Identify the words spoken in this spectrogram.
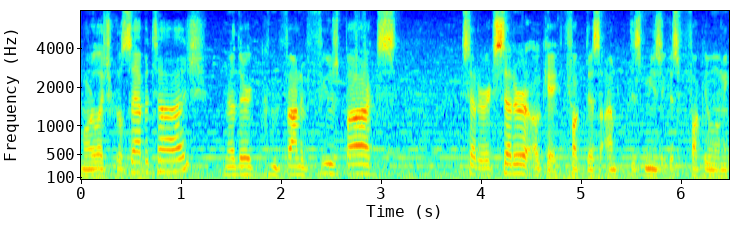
More electrical sabotage. Another confounded fuse box. Etc. Etc. Okay, fuck this. I'm, this music is fucking with me.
